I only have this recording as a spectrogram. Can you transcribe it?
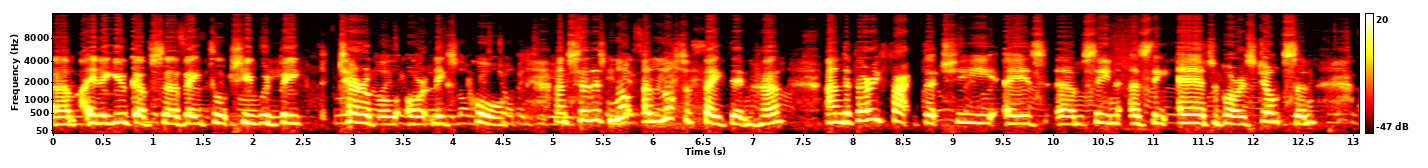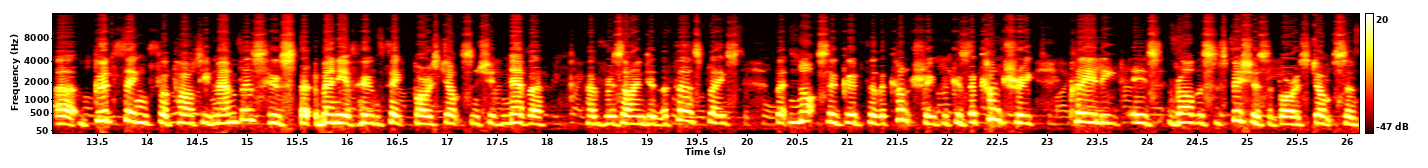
um, in a YouGov survey thought she would be terrible or at least poor. And so there's not a lot of faith in her. And the very fact that she is um, seen as the heir to Boris Johnson, uh, good thing for party members, who, uh, many of whom think Boris Johnson should never have resigned in the first place, but not so good for the country because the country clearly is rather suspicious of Boris Johnson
